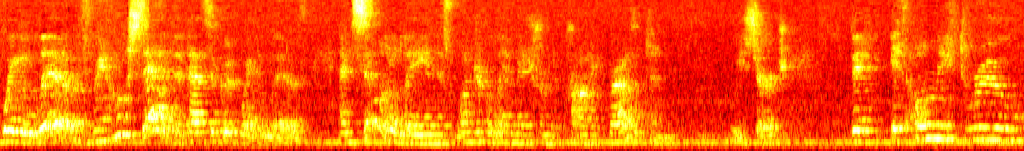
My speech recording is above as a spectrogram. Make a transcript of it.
way to live. I mean, who said that that's a good way to live? And similarly, in this wonderful image from the Tronick Brazelton research, that it's only through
